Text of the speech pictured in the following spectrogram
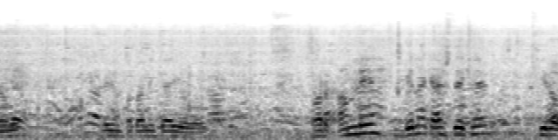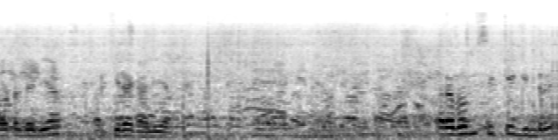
रहा है वो। लेकिन पता नहीं क्या ही होगा। और हमने बिना कैश देखे खीरा ऑर्डर दे दिया और खीरा खा लिया। और अब हम सिक्के गिन रहे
